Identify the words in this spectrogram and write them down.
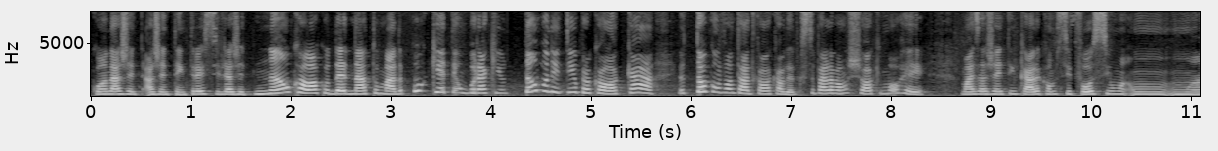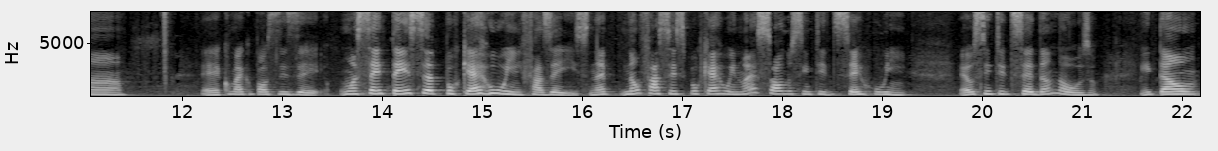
Quando a gente, a gente tem três filhos, a gente não coloca o dedo na tomada. Por que tem um buraquinho tão bonitinho para colocar? Eu tô com vontade de colocar o dedo, porque você vai levar um choque e morrer. Mas a gente encara como se fosse uma, um- uma é, como é que eu posso dizer? Uma sentença porque é ruim fazer isso, né? Não faça isso porque é ruim. Não é só no sentido de ser ruim, é o sentido de ser danoso. Então,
